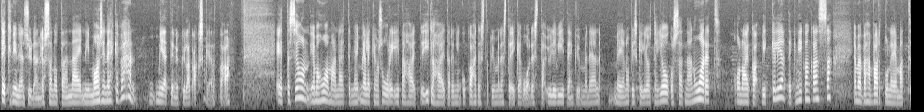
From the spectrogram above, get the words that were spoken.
tekninen sydän, jos sanotaan näin, niin mä olisin ehkä vähän miettinyt kyllä kaksi kertaa. Että se on, ja mä huomaan, että me, meilläkin on suuri ikähaitari niin kuin 20 ikävuodesta yli 50 meidän opiskelijoiden joukossa, että nämä nuoret on aika vikkeliä tekniikan kanssa ja me vähän varttuneemmat.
